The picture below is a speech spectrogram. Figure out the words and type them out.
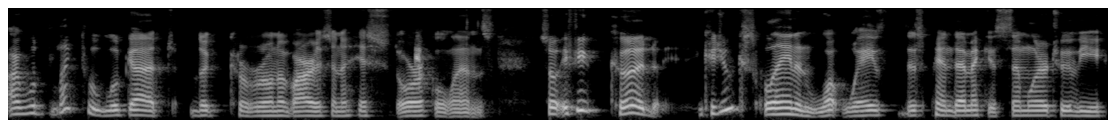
I would like to look at the coronavirus in a historical lens. So, if you could, could you explain in what ways this pandemic is similar to the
